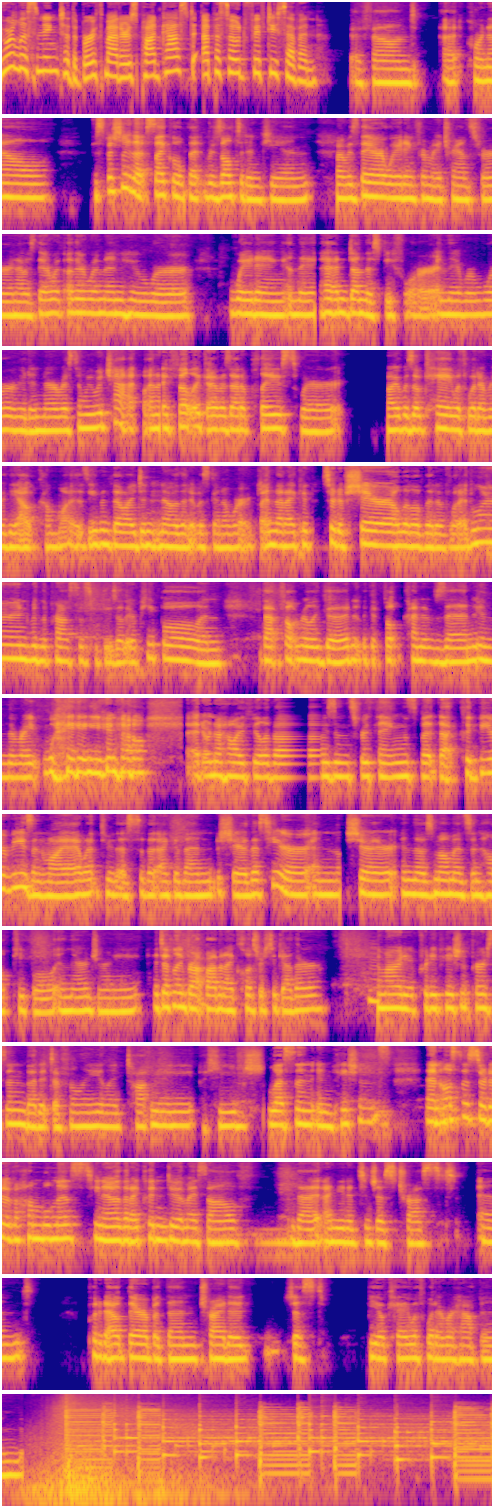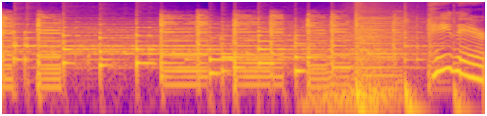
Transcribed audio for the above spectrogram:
You're listening to the Birth Matters Podcast, episode 57. I found at Cornell, especially that cycle that resulted in Kian, I was there waiting for my transfer, and I was there with other women who were waiting and they hadn't done this before and they were worried and nervous and we would chat and i felt like i was at a place where I was okay with whatever the outcome was, even though I didn't know that it was going to work, and that I could sort of share a little bit of what I'd learned in the process with these other people. And that felt really good. Like it felt kind of zen in the right way, you know. I don't know how I feel about reasons for things, but that could be a reason why I went through this so that I could then share this here and share in those moments and help people in their journey. It definitely brought Bob and I closer together. I'm already a pretty patient person, but it definitely like taught me a huge lesson in patience and also sort of humbleness you know that i couldn't do it myself that i needed to just trust and put it out there but then try to just be okay with whatever happened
